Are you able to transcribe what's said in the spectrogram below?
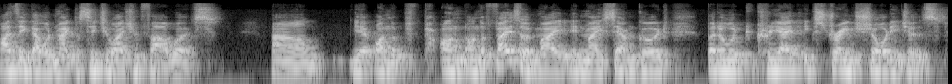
I think that would make the situation far worse. Um, yeah, on the on on the face of it, may it may sound good, but it would create extreme shortages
